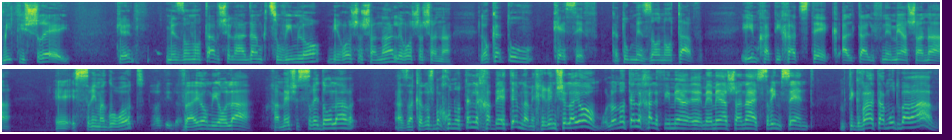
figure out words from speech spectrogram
מתשרי, כן? מזונותיו של האדם קצובים לו מראש השנה לראש השנה. לא כתוב כסף, כתוב מזונותיו. אם חתיכת סטייק עלתה לפני 100 שנה 20 אה, אגורות, והיום היא עולה 15 דולר, אז הקדוש ברוך הוא נותן לך בהתאם למחירים של היום, הוא לא נותן לך לפי 100, 100 שנה 20 סנט, תקווה תמות ברעב.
